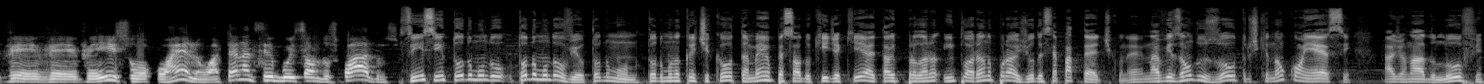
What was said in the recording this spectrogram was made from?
Ver, ver, ver isso ocorrendo? Até na distribuição dos quadros? Sim, sim, todo mundo, todo mundo ouviu, todo mundo. Todo mundo criticou também, o pessoal do Kid aqui tá implorando, implorando por ajuda, isso é patético, né? Na visão dos outros que não conhecem a jornada do Luffy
